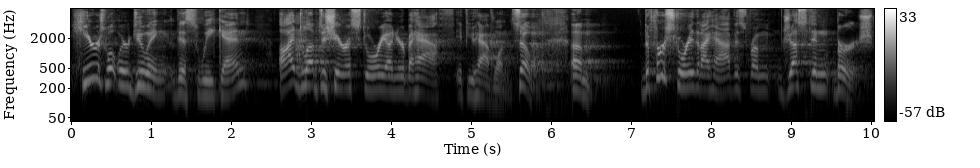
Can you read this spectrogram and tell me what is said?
here's what we're doing this weekend. I'd love to share a story on your behalf if you have one. So, um, the first story that I have is from Justin Burge,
